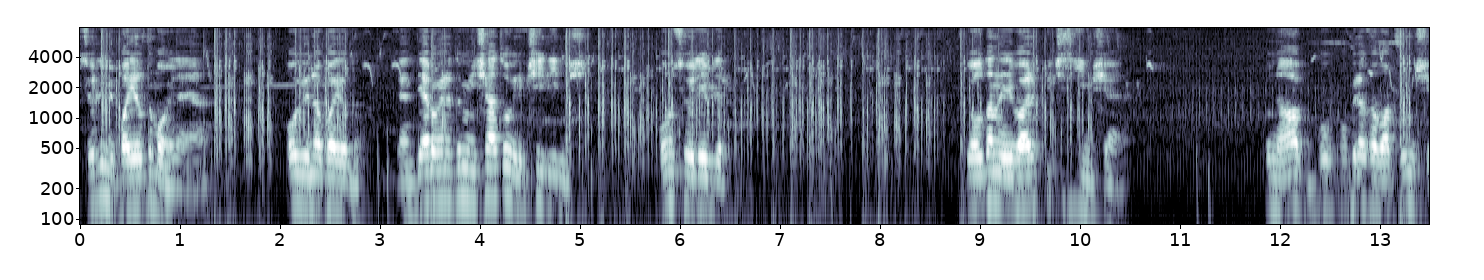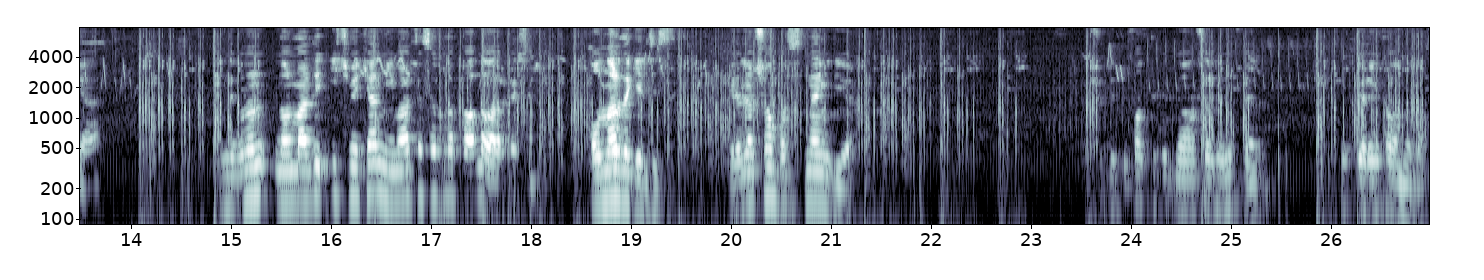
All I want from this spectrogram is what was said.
Söyleyeyim mi? Bayıldım oyuna ya. Oyuna bayıldım. Yani diğer oynadığım inşaat oyunu bir şey değilmiş. Onu söyleyebilirim. Yoldan ibaret bir çizgiymiş yani. Bu ne abi? Bu, bu biraz abartılmış ya. Şimdi bunun normalde iç mekan mimari tasarımları falan da var arkadaşlar. Onlara da geleceğiz. Görevler şu an basitinden gidiyor. Şurada ufak tefek nüansları unutmayalım. Çünkü görevi tamamlamaz.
